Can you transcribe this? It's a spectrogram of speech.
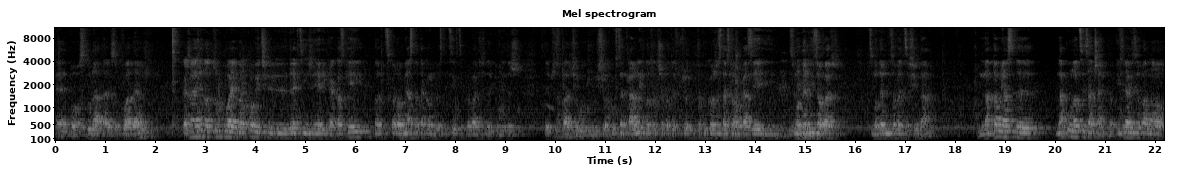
e, po 100 latach z okładem. W każdym razie no, tu była jakby odpowiedź y, Dyrekcji Inżynierii Krakowskiej. No, skoro miasto taką inwestycję chce prowadzić, no i pewnie też tutaj przy wsparciu środków centralnych, no to trzeba też to wykorzystać tą okazję i zmodernizować, zmodernizować co się da. Natomiast y, na północy zaczęto i zrealizowano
